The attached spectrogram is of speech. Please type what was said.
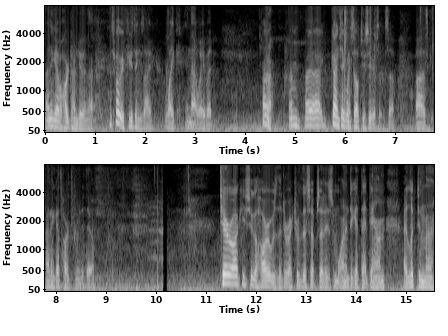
I think I have a hard time doing that. There's probably a few things I like in that way, but I don't know. I'm I, I kind of take myself too seriously, so uh, I think that's hard for me to do. Teruaki Sugihara was the director of this episode. I just wanted to get that down. I looked in the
